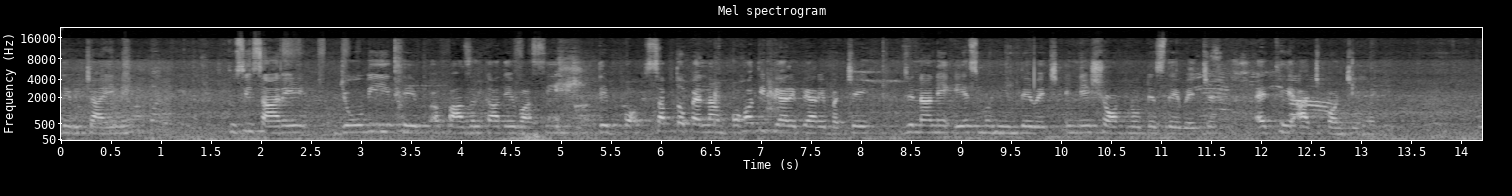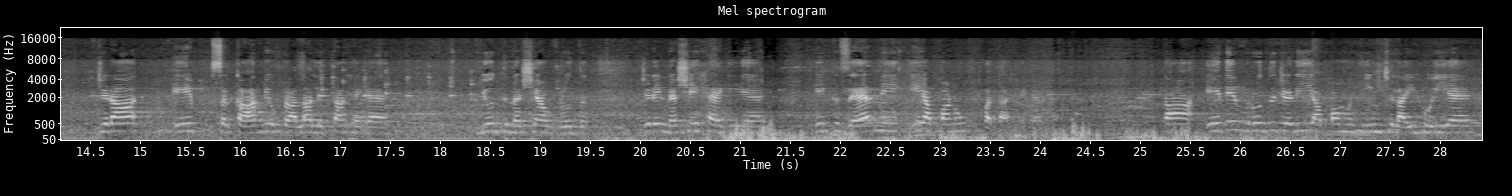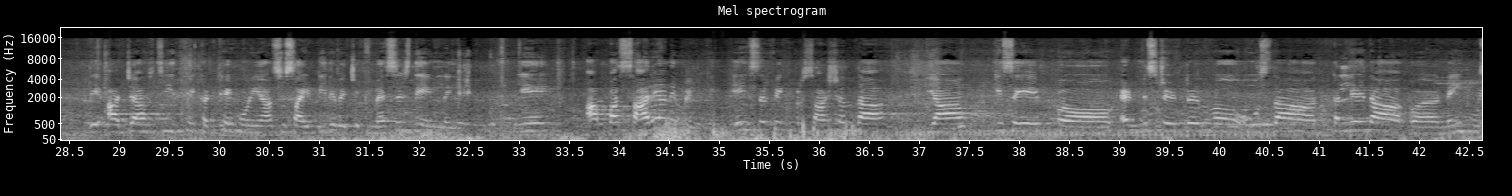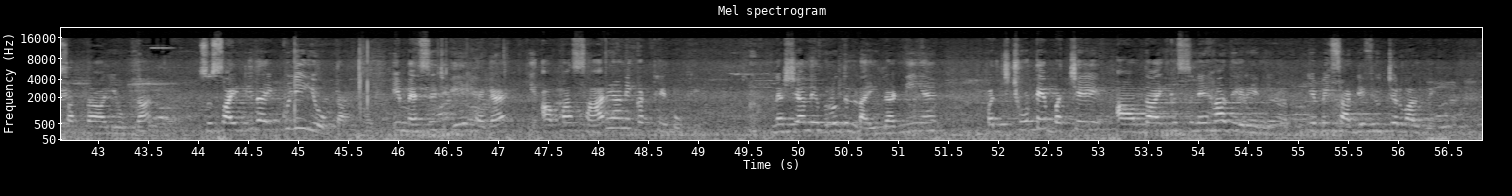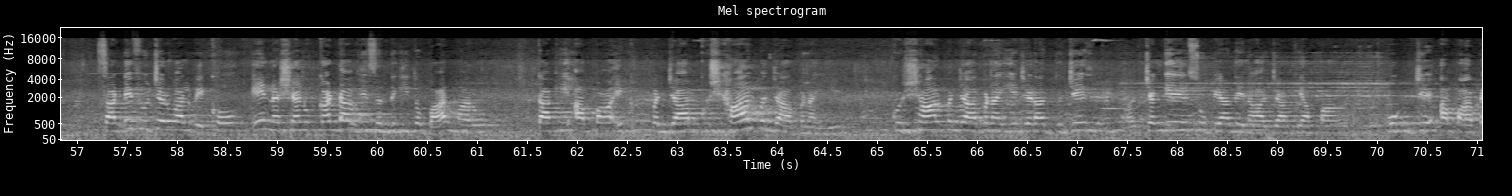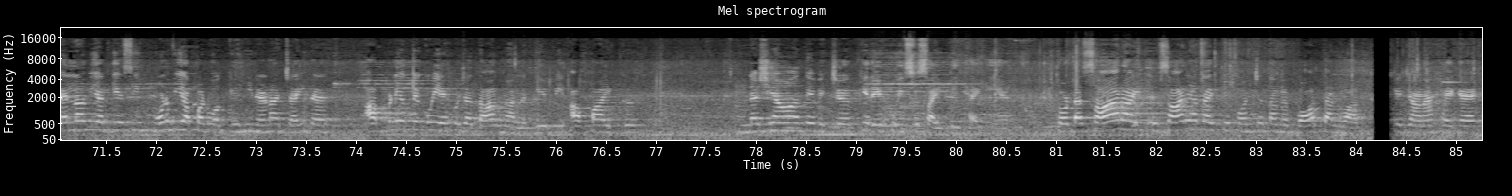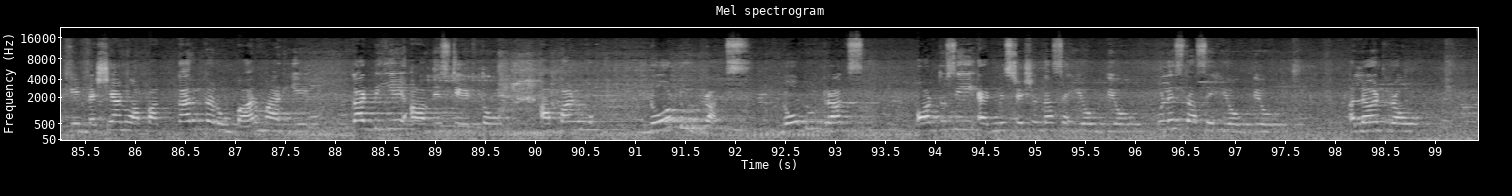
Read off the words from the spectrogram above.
ਦੇ ਵਿੱਚ ਆਏ ਨੇ। ਤੁਸੀਂ ਸਾਰੇ ਜੋ ਵੀ ਇੱਥੇ ਫਾਜ਼ਿਲਕਾ ਦੇ ਵਾਸੀ ਤੇ ਬਹੁ- ਸਭ ਤੋਂ ਪਹਿਲਾਂ ਬਹੁਤ ਹੀ ਪਿਆਰੇ ਪਿਆਰੇ ਬੱਚੇ ਜਿਨ੍ਹਾਂ ਨੇ ਇਸ ਮੁਹਿੰਮ ਦੇ ਵਿੱਚ ਇੰਨੇ ਸ਼ਾਰਟ ਨੋਟਿਸ ਦੇ ਵਿੱਚ ਇੱਥੇ ਅੱਜ ਪਹੁੰਚੇ ਹੈਗੇ। ਜਿਹੜਾ ਇਹ ਸਰਕਾਰ ਨੇ ਉਪਰਾਲਾ ਲਿੱਤਾ ਹੈਗਾ ਯੁੱਧ ਨਸ਼ਿਆਂ ਵਿਰੁੱਧ, ਜਿਹੜੇ ਨਸ਼ੇ ਹੈਗੇ ਆ ਇੱਕ ਜ਼ਹਿਰ ਨੇ, ਇਹ ਆਪਾਂ ਨੂੰ ਪਤਾ ਹੈਗਾ ਤਾਂ ਇਹਦੇ ਵਿਰੁੱਧ ਜਿਹੜੀ ਆਪਾਂ ਮੁਹਿੰਮ ਚਲਾਈ ਹੋਈ ਹੈ ਤੇ ਅੱਜ ਅਸੀਂ ਇੱਥੇ ਇਕੱਠੇ ਹੋਏ ਆ ਸੁਸਾਇਟੀ ਦੇ ਵਿੱਚ ਇੱਕ ਮੈਸੇਜ ਦੇਣ ਲਈ ਕਿ ਆਪਾਂ ਸਾਰਿਆਂ ਨੇ ਮਿਲ ਕੇ, ਇਹ ਸਿਰਫ ਇੱਕ ਪ੍ਰਸ਼ਾਸਨ ਦਾ ਜਾਂ ਕਿਸੇ ਐਡਮਿਨਿਸਟ੍ਰੇਟਿਵ ਉਸ ਦਾ, ਇਕੱਲੇ ਦਾ ਨਹੀਂ ਹੋ ਸਕਦਾ ਯੋਗਦਾਨ। ਸੁਸਾਇਟੀ ਦਾ ਇਕੁਅਲੀ ਯੋਗਦਾਨ। ਇਹ ਮੈਸੇਜ ਇਹ ਹੈਗਾ ਕਿ ਆਪਾਂ ਸਾਰਿਆਂ ਨੇ ਇਕੱਠੇ ਹੋ ਕੇ ਨਸ਼ਿਆਂ ਦੇ ਵਿਰੁੱਧ ਲੜਾਈ ਲੜਨੀ ਹੈ। ਬੱਚ, ਛੋਟੇ ਬੱਚੇ ਆਪ ਦਾ ਇੱਕ ਸੁਨੇਹਾ ਦੇ ਰਹੇ ਨੇ ਕਿ ਭਈ ਸਾਡੇ ਫਿਊਚਰ ਵੱਲ ਵੇਖੋ। ਸਾਡੇ ਫਿਊਚਰ ਵੱਲ ਵੇਖੋ, ਇਹ ਨਸ਼ਿਆਂ ਨੂੰ ਕੱਢ ਆਪਦੀ ਜ਼ਿੰਦਗੀ ਤੋਂ ਬਾਹਰ ਮਾਰੋ ਤਾਂ ਕਿ ਆਪਾਂ ਇੱਕ ਪੰਜਾਬ, ਖੁਸ਼ਹਾਲ ਪੰਜਾਬ ਬਣਾਈਏ। ਖੁਸ਼ਹਾਲ ਪੰਜਾਬ ਬਣਾਈਏ ਜਿਹੜਾ ਦੂਜੇ, ਚੰਗੇ ਸੂਬਿਆਂ ਦੇ ਨਾਲ ਜਾ ਕੇ ਆਪਾਂ ਉਹ ਜੇ ਆਪਾਂ, ਪਹਿਲਾਂ ਵੀ ਅੱਗੇ ਸੀ, ਹੁਣ ਵੀ ਆਪਾਂ ਨੂੰ ਅੱਗੇ ਹੀ ਰਹਿਣਾ ਚਾਹੀਦਾ ਹੈ। ਆਪਣੇ ਉੱਤੇ ਕੋਈ ਇਹੋ ਜਿਹਾ ਦਾਗ ਨਾ ਲੱਗੇ ਵੀ ਆਪਾਂ ਇੱਕ ਨਸ਼ਿਆਂ ਦੇ ਵਿੱਚ ਘਿਰੇ ਹੋਈ ਸੁਸਾਇਟੀ ਹੈਗੀ ਹੈ। ਤੁਹਾਡਾ ਸਾਰਾ ਸਾਰਿਆਂ ਦਾ ਇੱਥੇ ਪਹੁੰਚਣ ਦਾ ਮੈਂ ਬਹੁਤ ਧੰਨਵਾਦ ਕੇ ਜਾਣਾ ਹੈਗਾ ਕਿ ਨਸ਼ਿਆਂ ਨੂੰ ਆਪਾਂ ਕਰ ਘਰੋਂ ਬਾਹਰ ਮਾਰੀਏ, ਕੱਢੀਏ ਆਪਦੇ ਸਟੇਟ ਤੋਂ। ਆਪਾਂ ਨੂੰ no to drugs no to drugs ਔਰ ਤੁਸੀਂ ਐਡਮਿਨਿਸਟ੍ਰੇਸ਼ਨ ਦਾ ਸਹਿਯੋਗ ਦਿਓ, ਪੁਲਿਸ ਦਾ ਸਹਿਯੋਗ ਦਿਓ ਅਲਰਟ ਰਹੋ,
